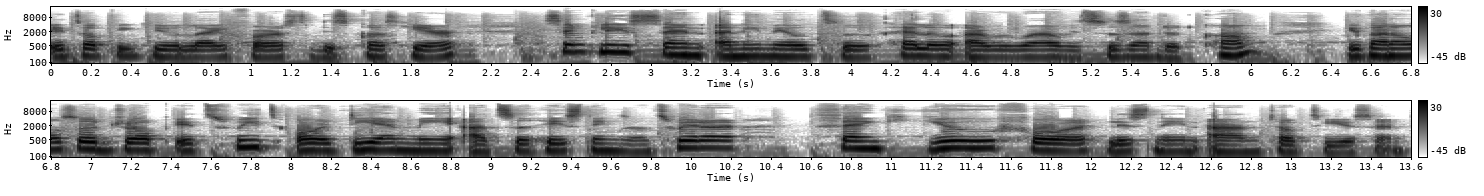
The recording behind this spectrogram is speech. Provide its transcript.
a topic you'd like for us to discuss here, simply send an email to hello at Susan.com. You can also drop a tweet or DM me at Sir Hastings on Twitter. Thank you for listening and talk to you soon.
